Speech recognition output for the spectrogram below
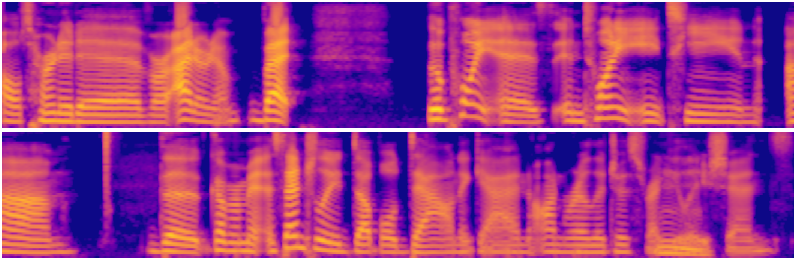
alternative or I don't know but the point is in 2018 um the government essentially doubled down again on religious mm. regulations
